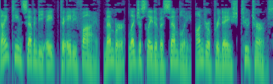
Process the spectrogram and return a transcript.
1978–85, Member, Legislative Assembly, Andhra Pradesh two terms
